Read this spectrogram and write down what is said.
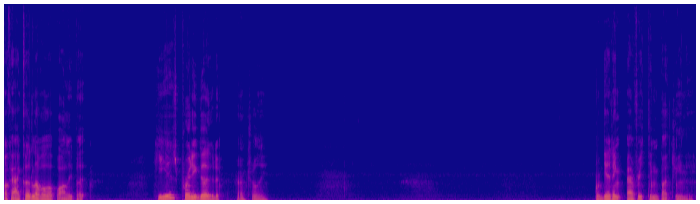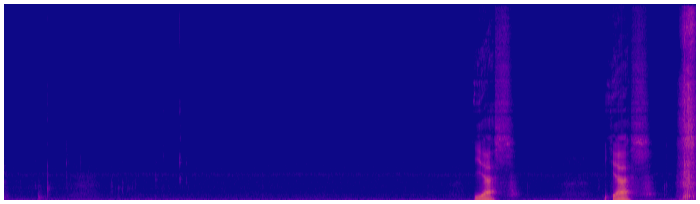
Okay, I could level up Wally, but he is pretty good, actually. We're getting everything but Genie. Yes. Yes.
